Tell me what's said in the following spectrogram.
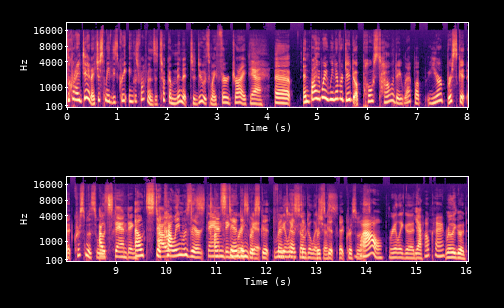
look what I did! I just made these great English muffins. It took a minute to do. It's my third try. Yeah. Uh, and by the way, we never did a post-holiday wrap-up. Your brisket at Christmas was Outstanding. Outstanding. Colleen was there. Outstanding brisket. Really so delicious. Brisket at Christmas. Wow. Really good. Yeah. Okay. Really good.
